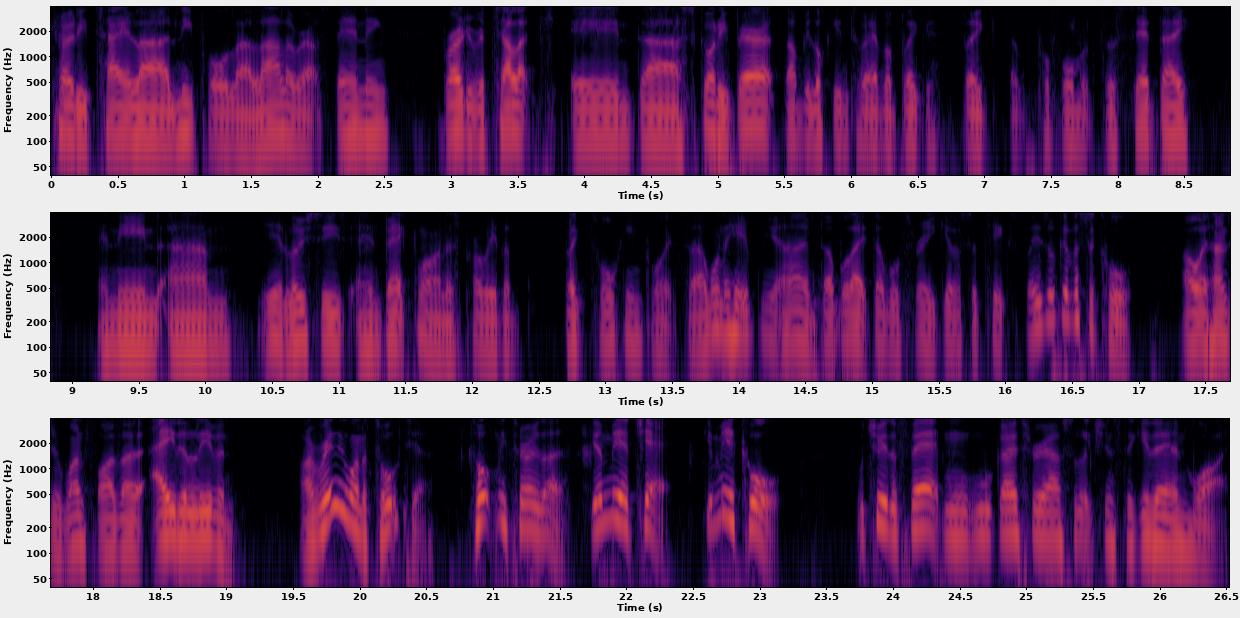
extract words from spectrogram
Codie Taylor, Nepo Laulala are outstanding. Brodie Retallick and uh, Scotty Barrett, they'll be looking to have a big, big uh, performance this Saturday. And then, um, yeah, loosies and backline is probably the big talking point. So I want to hear from you at home. Double eight, double three. Give us a text, please, or give us a call. 0800 150 811. I really want to talk to you. Talk me through this. Give me a chat. Give me a call. we'll chew the fat and we'll go through our selections together and why.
